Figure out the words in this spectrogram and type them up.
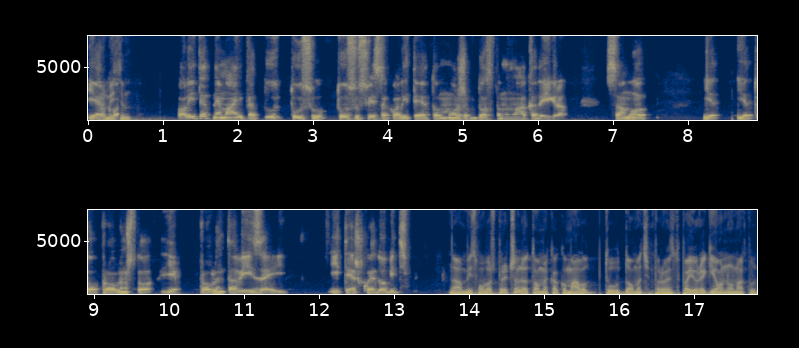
Jer ja, mislim, kvalitet ne manjka, tu, tu, su, tu su svi sa kvalitetom, može dosta momaka da igra, samo je, je to problem što je problem ta viza i, i teško je dobiti. Da, mi smo baš pričali o tome kako malo tu u domaćem prvenstvu, pa i u regionu, onako,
